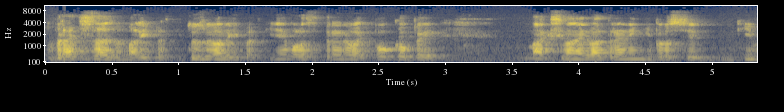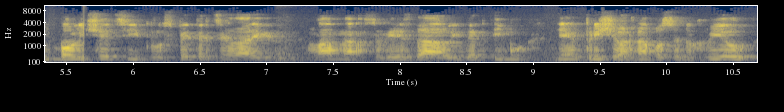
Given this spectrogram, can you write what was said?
V Bratislave sme mali výpadky, tu sme mali výpadky, nemohlo sa trénovať po kope, maximálne dva tréningy, proste kým boli všetci, plus Peter Cehlárik, hlavná hviezda a líder týmu, prišiel až na poslednú chvíľu,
